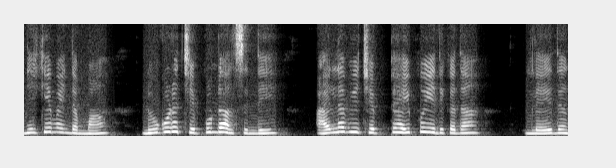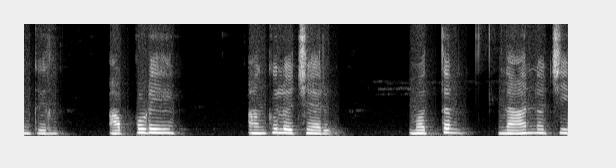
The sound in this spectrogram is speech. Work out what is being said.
నీకేమైందమ్మా? నువ్వు కూడా చెప్పుండాల్సింది. ఐ లవ్ యూ చెప్తే అయిపోయేది కదా? లేదు అంకుల్. అప్పుడే అంకుల్ వచ్చారు మొత్తం నాన్న వచ్చి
